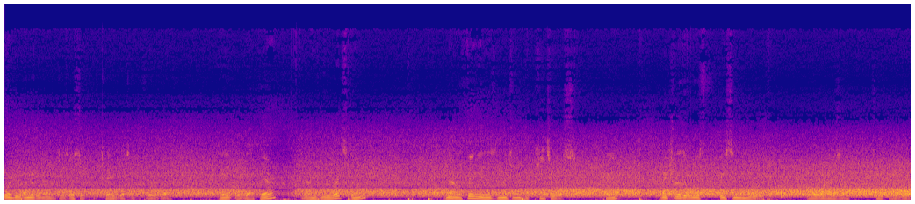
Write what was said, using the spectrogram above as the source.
Want to do underground, which is also okay, but I prefer above. Okay, put a block there. Now you do the redstone. Now the thing is, you need to use repeaters. Okay? Make sure they're always facing you. Otherwise, uh, it's not going to work.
